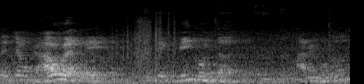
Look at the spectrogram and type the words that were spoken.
त्याच्यावर घाव घातले तर ते वीक होतात आणि म्हणून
